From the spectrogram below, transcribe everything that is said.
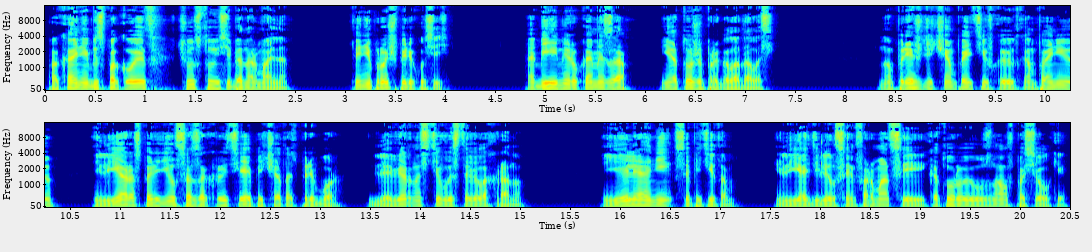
«Пока не беспокоит, чувствую себя нормально. Ты не прочь перекусить?» «Обеими руками за. Я тоже проголодалась». Но прежде чем пойти в кают-компанию, Илья распорядился закрыть и опечатать прибор. Для верности выставил охрану. Ели они с аппетитом. Илья делился информацией, которую узнал в поселке.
